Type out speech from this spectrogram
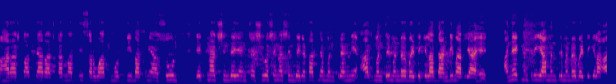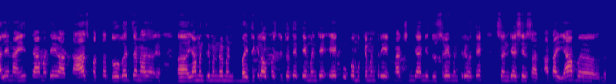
महाराष्ट्रातल्या राजकारणातली सर्वात मोठी बातमी असून एकनाथ शिंदे यांच्या शिवसेना शिंदे गटातल्या मंत्र्यांनी आज मंत्रिमंडळ बैठकीला दांडी मारली आहे. अनेक मंत्री या मंत्रिमंडळ बैठकीला आले नाही त्यामध्ये आज फक्त दोघच जण या मंत्रिमंडळ बैठकीला उपस्थित होते. ते म्हणजे एक उपमुख्यमंत्री एकनाथ शिंदे आणि दुसरे मंत्री होते संजय शिरसाट. आता या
